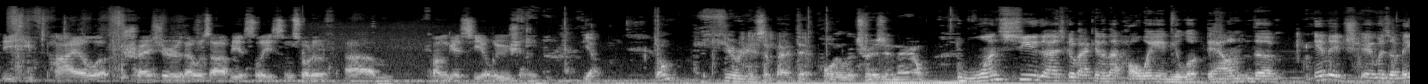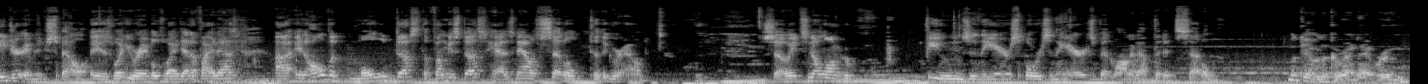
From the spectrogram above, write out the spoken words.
the pile of treasure that was obviously some sort of um, fungusy illusion. Yep. I'm curious about that pile of treasure now. Once you guys go back into that hallway and you look down, the image, it was a major image spell, is what you were able to identify it as. Uh, and all the mold dust, the fungus dust, has now settled to the ground. So it's no longer fumes in the air, spores in the air. It's been long enough that it's settled. Look have a look around that room.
